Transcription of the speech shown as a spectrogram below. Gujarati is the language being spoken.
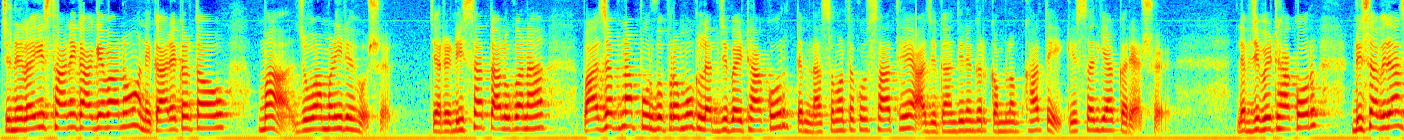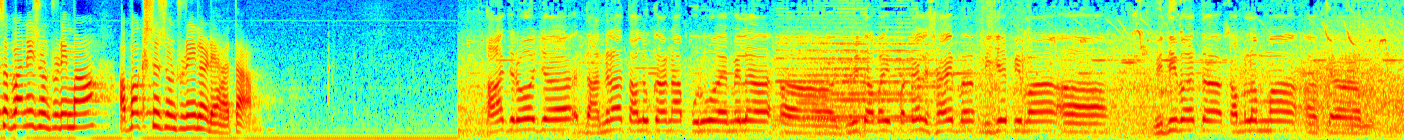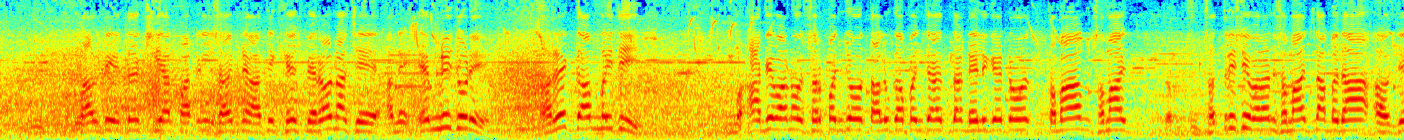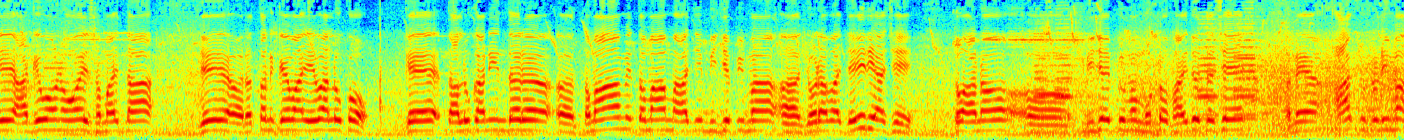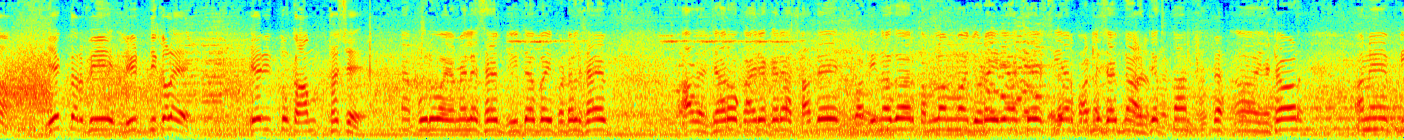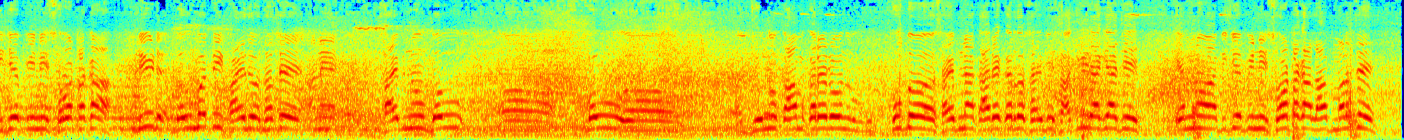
જેને લઈ સ્થાનિક આગેવાનો અને કાર્યકર્તાઓમાં જોવા મળી રહ્યો છે. જ્યારે ડીસા તાલુકાના ભાજપના પૂર્વ પ્રમુખ લેબજીભાઈ ઠાકોર તેમના સમર્થકો સાથે આજે ગાંધીનગર કમલમ ખાતે કેસરિયા કર્યા છે. લેબજીભાઈ ઠાકોર ડીસા વિધાનસભાની ચૂંટણીમાં અપક્ષ ચૂંટણી લડ્યા હતા. આજ રોજ દાંદરા તાલુકાના પૂર્વ એમએલએ જુવિતાભાઈ પટેલ સાહેબ બીજેપીમાં વિધિવત કમલમમાં પાર્ટી અધ્યક્ષ સી આર પાટીલ સાહેબને હાથી ખેસ પહેરવાના છે અને એમની જોડે હરેક ગામમાંથી આગેવાનો, સરપંચો, તાલુકા પંચાયતના ડેલિગેટો, તમામ સમાજ, છત્રીસી વરણ સમાજના બધા જે આગેવાનો હોય, સમાજના જે રતન કહેવાય એવા લોકો કે તાલુકાની અંદર તમામે તમામ આજે બીજેપીમાં જોડાવા જઈ રહ્યા છે, તો આનો બીજેપીમાં મોટો ફાયદો થશે અને આ ચૂંટણીમાં એક તરફી લીડ નીકળે એ રીતનું કામ થશે. પૂર્વ એમએલએ સાહેબ જીતાભાઈ પટેલ સાહેબ આ હજારો કાર્યકર્તા સાથે ગાંધીનગર, કમલમમાં જોડાઈ રહ્યા છે. સી આર પાટલી સાહેબના અધ્યક્ષસ્થાન હેઠળ. અને બીજેપીની સો ટકા લીડ બહુમતી ફાયદો થશે અને સાહેબનું બહુ બહુ જૂનું કામ કરેલું ખૂબ સાહેબના કાર્યકર્તા સાહેબે સાચવી રાખ્યા છે. એમનો આ બીજેપીની સો ટકા લાભ મળશે.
